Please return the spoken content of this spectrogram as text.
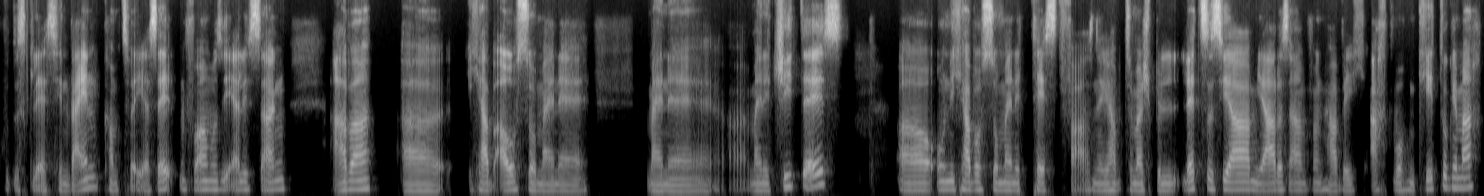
gutes Gläschen Wein. Kommt zwar eher selten vor, muss ich ehrlich sagen. Aber äh, ich habe auch so meine, meine, äh, meine Cheat Days Uh, und ich habe auch so meine Testphasen. Ich habe zum Beispiel letztes Jahr am Jahresanfang habe ich acht Wochen Keto gemacht.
